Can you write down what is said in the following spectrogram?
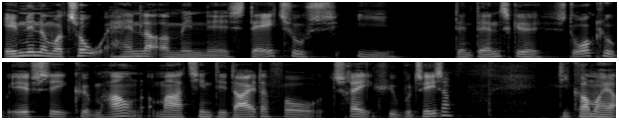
Emne nummer to handler om en øh, status i den danske storklub FC København. Og Martin, det er dig, der får tre hypoteser. De kommer her.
